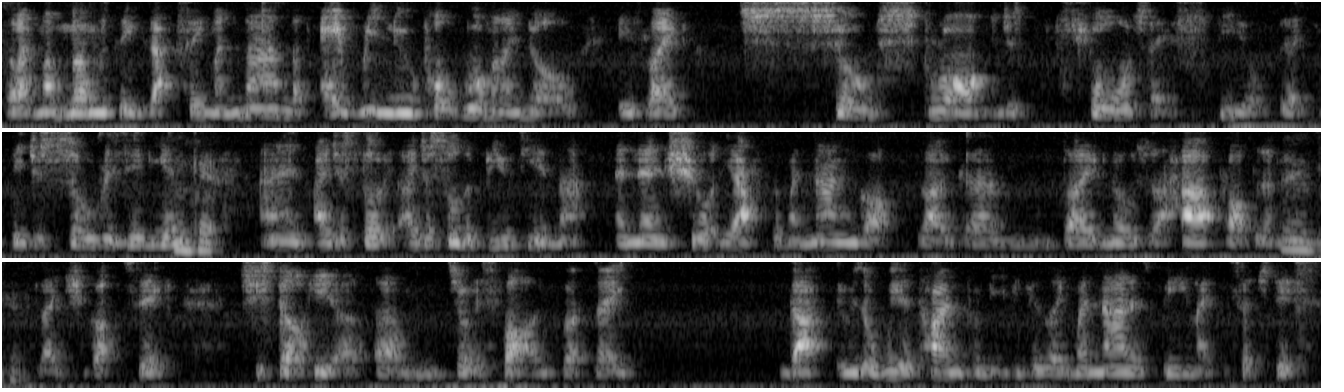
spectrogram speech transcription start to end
So, like my mum's the exact same. My nan, like every Newport woman I know is like so strong and just forged like steel. They're, they're just so resilient. Okay. And I just thought I just saw the beauty in that. And then shortly after, my nan got like um, diagnosed with a heart problem. And, Like she got sick. She's still here, um, so it's fine. But like that, it was a weird time for me because like my nan has been like such this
